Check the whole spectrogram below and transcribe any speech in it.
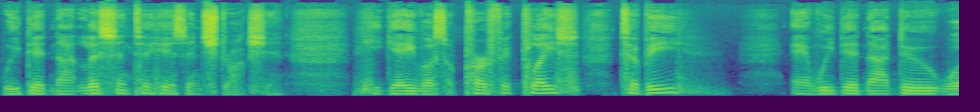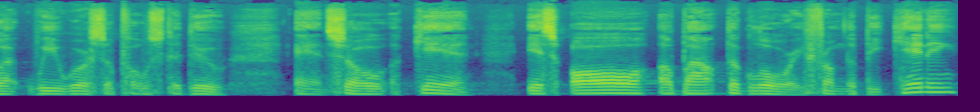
We did not listen to his instruction. He gave us a perfect place to be, and we did not do what we were supposed to do. And so, again, it's all about the glory. From the beginning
